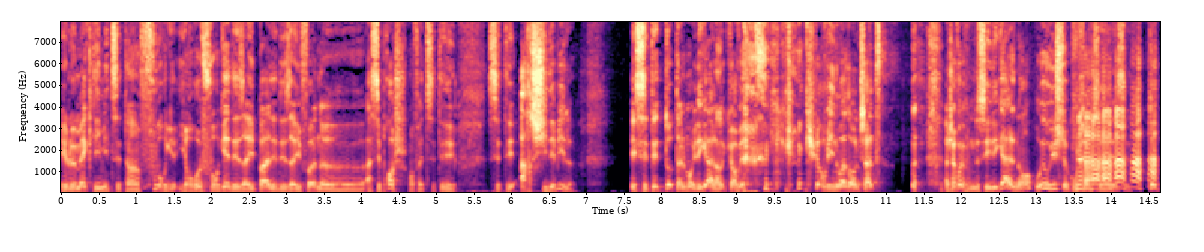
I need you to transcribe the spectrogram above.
Et le mec, limite, c'était un fourgue, il refourguait des iPads et des iPhones euh, assez proches, en fait, c'était c'était archi débile. Et c'était totalement illégal, hein. Curvi- Curvinois dans le chat. À chaque fois, c'est illégal, non? Oui, oui, je te confirme, c'est- c'est to-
